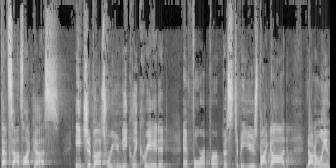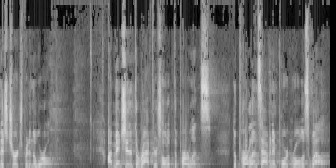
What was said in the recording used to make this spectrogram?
That sounds like us. Each of us were uniquely created and for a purpose to be used by God, not only in this church, but in the world. I mentioned that the rafters hold up the purlins. The purlins have an important role as well.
